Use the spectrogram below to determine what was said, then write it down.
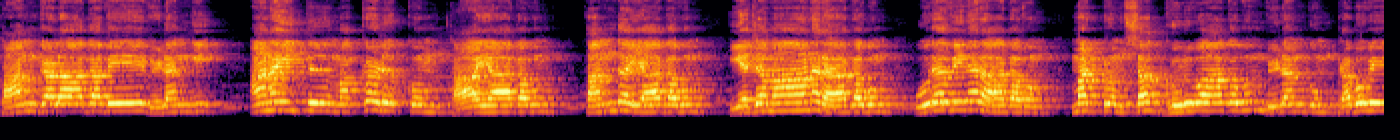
தாங்களாகவே விளங்கி அனைத்து மக்களுக்கும் தாயாகவும் தந்தையாகவும் எஜமானராகவும் உறவினராகவும் மற்றும் சத்குருவாகவும் விளங்கும் பிரபுவே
